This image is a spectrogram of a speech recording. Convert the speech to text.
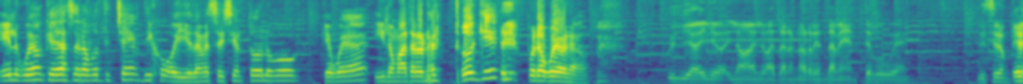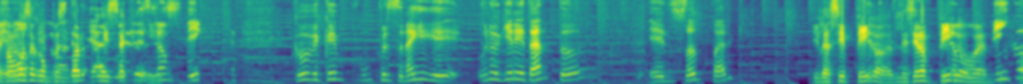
El weón que hace la voz de chef dijo, oye, yo también soy cientólogo, qué wea, y lo mataron al toque por ahueonado. Julio, y lo, no, lo mataron horrendamente, pues, weón. Le hicieron El famoso compositor Isaac Hayes. ¿Cómo me cae un personaje que uno quiere tanto en South Park? Y lo así pico, le hicieron pico, weón. pico,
